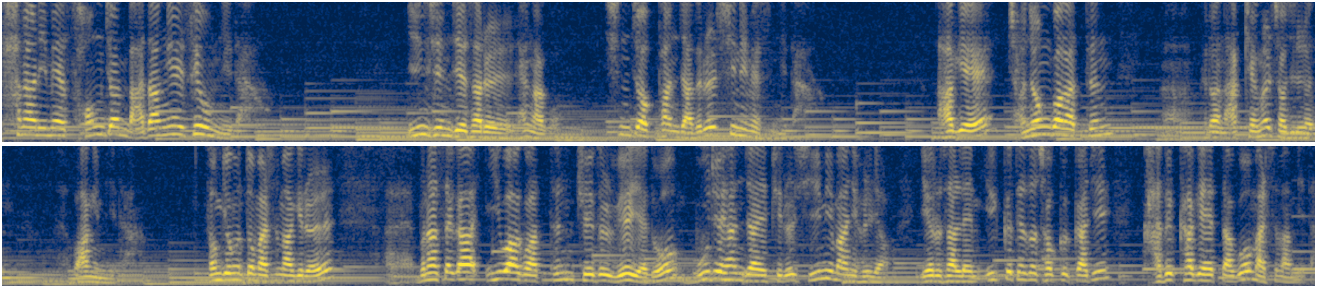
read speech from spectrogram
하나님의 성전 마당에 세웁니다. 인신 제사를 행하고 신접한 자들을 신임했습니다. 악의 전형과 같은 아, 그런 악행을 저지른 왕입니다. 성경은 또 말씀하기를 아, 문하세가 이와 같은 죄들 외에도 무죄한 자의 피를 심히 많이 흘려 예루살렘 이 끝에서 저 끝까지 가득하게 했다고 말씀합니다.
